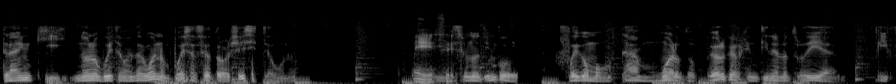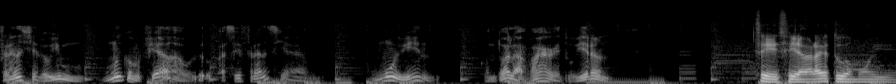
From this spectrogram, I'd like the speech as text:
tranqui, no lo pudiste aguantar. Bueno, puedes hacer otro, ya hiciste uno. Y Y sí, el segundo tiempo fue como estaba muerto, peor que Argentina el otro día. Y Francia lo vi muy confiada, boludo. Pasé Francia muy bien, con todas las bajas que tuvieron. sí, sí, la verdad que estuvo muy.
